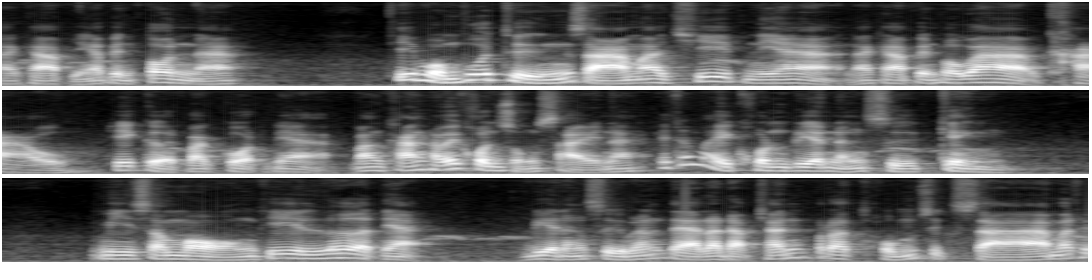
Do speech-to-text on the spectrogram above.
นะครับ อย่างนี้นเป็นต้นนะ ที่ผมพูดถึง 3 อาชีพเนี้ยนะครับเป็นเพราะว่าข่าวที่เกิดปรากฏเนี่ยบางครั้งทำให้คนสงสัยนะ เอ๊ะทำไมคนเรียนหนังสือเก่ง มีสมองที่เลิศเนี่ยเรียนหนังสือตั้งแต่ระดับชั้นประถมศึกษา มัธ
